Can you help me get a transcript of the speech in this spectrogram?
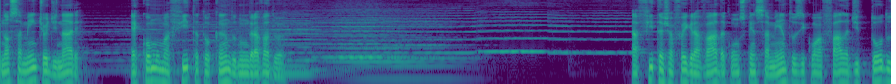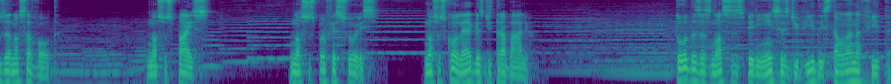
Nossa mente ordinária é como uma fita tocando num gravador. A fita já foi gravada com os pensamentos e com a fala de todos à nossa volta. Nossos pais, nossos professores, nossos colegas de trabalho. Todas as nossas experiências de vida estão lá na fita.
